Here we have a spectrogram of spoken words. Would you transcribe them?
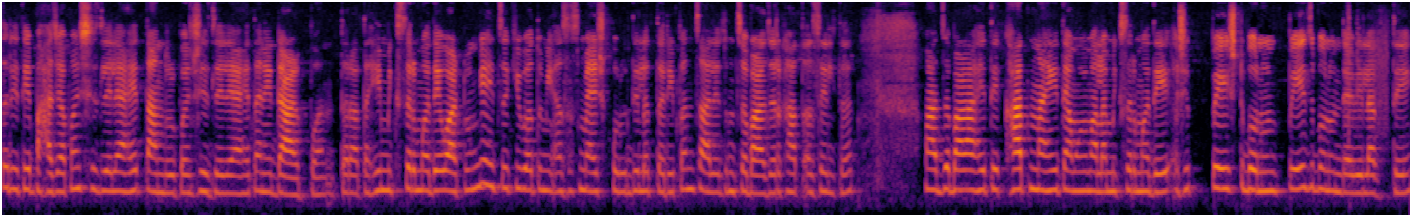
तर इथे भाज्या पण शिजलेल्या आहेत तांदूळ पण शिजलेले आहेत आणि डाळ पण. तर आता हे मिक्सरमध्ये वाटून घ्यायचं किंवा तुम्ही असं स्मॅश करून दिलं तरी पण चालेल. तुमचं बाळ जर खात असेल तर. माझं बाळ आहे ते खात नाही त्यामुळे मला मिक्सरमध्ये अशी पेस्ट बनवून पेज बनवून द्यावी लागते.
